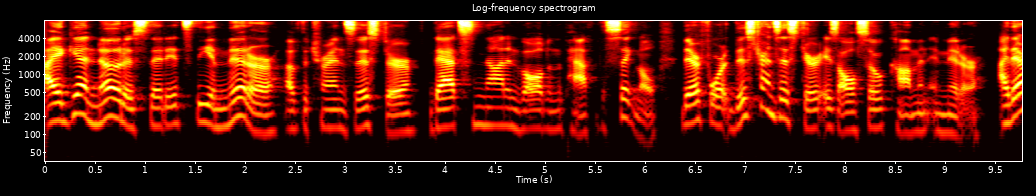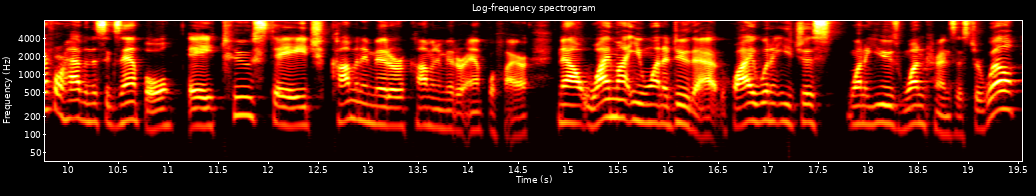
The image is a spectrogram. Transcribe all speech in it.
I again notice that it's the emitter of the transistor that's not involved in the path of the signal. Therefore, this transistor is also common emitter. I therefore have in this example a two-stage common emitter, common emitter amplifier. Now, why might you want to do that? Why wouldn't you just want to use one transistor? Well,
